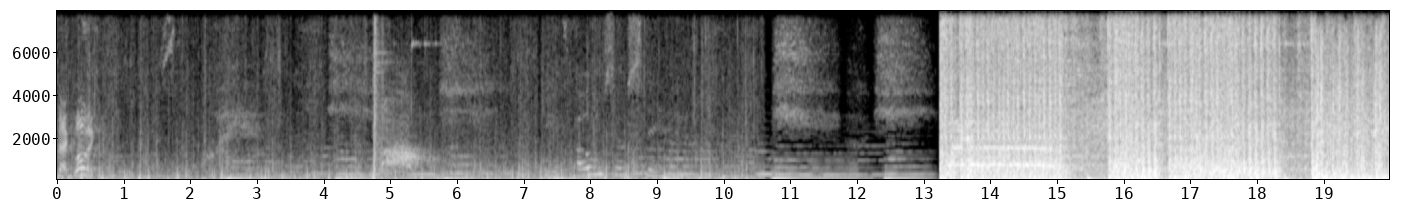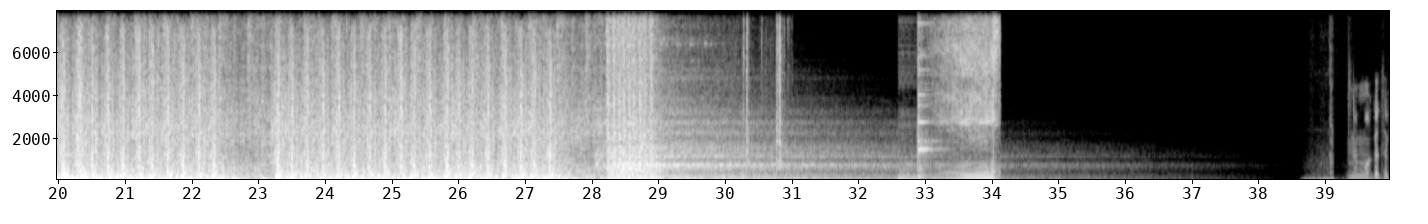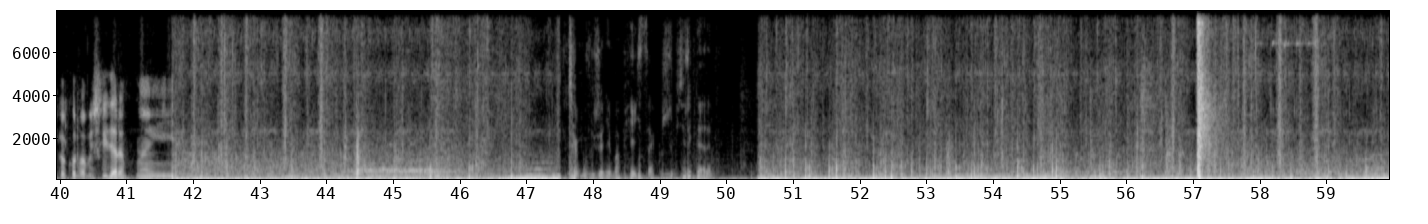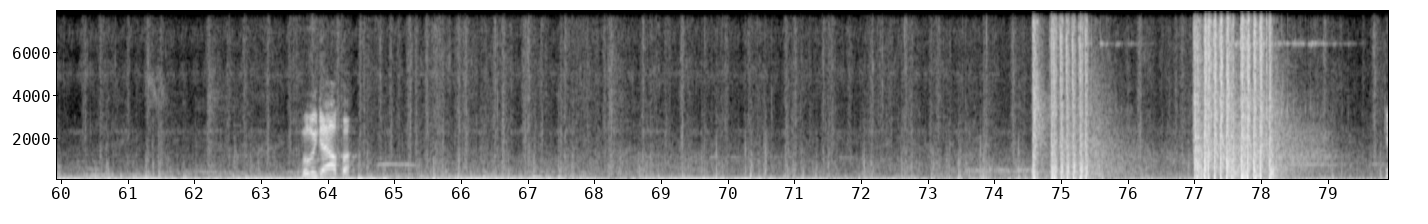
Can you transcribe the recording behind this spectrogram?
sec, loading! Być liderem. No i... Tak mówi, że nie ma miejsca, jak możesz być liderem. Moving to Alpha.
